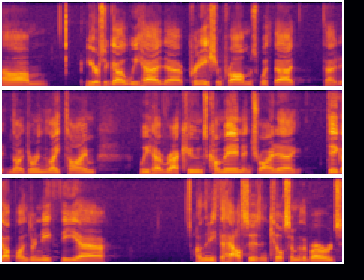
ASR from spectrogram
Um, years ago, we had uh, predation problems with that. That during the nighttime, we'd have raccoons come in and try to dig up underneath the uh, underneath the houses and kill some of the birds.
